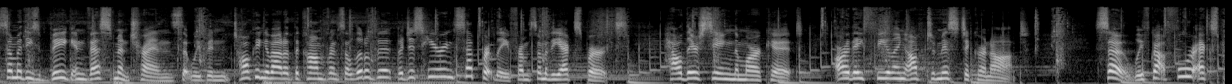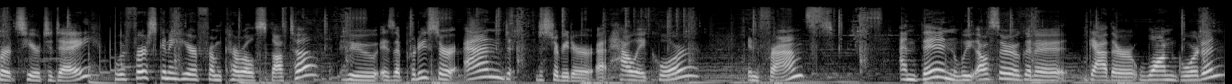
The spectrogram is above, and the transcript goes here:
some of these big investment trends that we've been talking about at the conference a little bit, but just hearing separately from some of the experts how they're seeing the market, are they feeling optimistic or not? So, we've got four experts here today. We're first going to hear from Carole Scotta, who is a producer and distributor at Haut et Court in France. And then we also are going to gather Juan Gordon,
